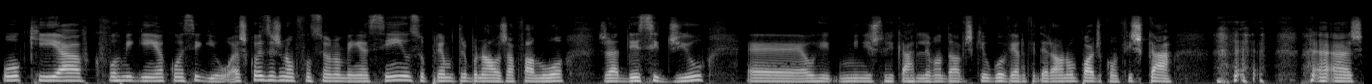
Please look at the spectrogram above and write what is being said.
o que a formiguinha conseguiu. As coisas não funcionam bem assim, o Supremo Tribunal já falou, já decidiu, é, o ministro Ricardo Lewandowski, que o governo federal não pode confiscar as,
